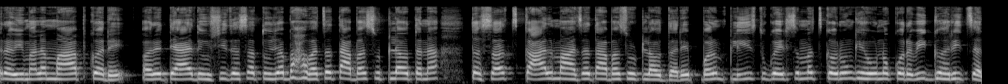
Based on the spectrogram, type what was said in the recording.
रवी मला माफ करे. अरे त्या दिवशी जसा तुझ्या भावाचा ताबा सुटला होता ना तसाच काल माझा ताबा सुटला होता रे. पण प्लीज तू गैरसमज करून घेऊ नको रवी घरी चल.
